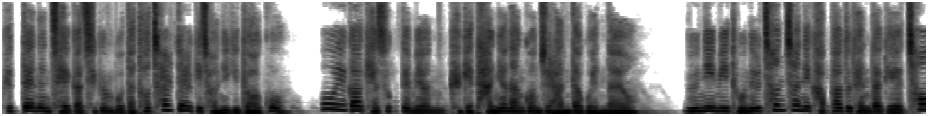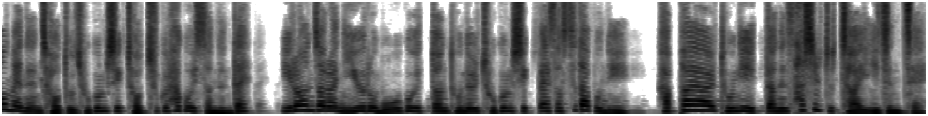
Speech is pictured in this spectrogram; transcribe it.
그때는 제가 지금보다 더 철들기 전이기도 하고 호의가 계속되면 그게 당연한 건 줄 안다고 했나요? 누님이 돈을 천천히 갚아도 된다기에 처음에는 저도 조금씩 저축을 하고 있었는데 이런저런 이유로 모으고 있던 돈을 조금씩 빼서 쓰다 보니 갚아야 할 돈이 있다는 사실조차 잊은 채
